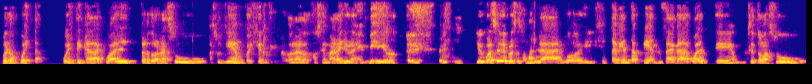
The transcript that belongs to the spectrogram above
bueno, cuesta, cuesta y cada cual perdona su, a su tiempo. Hay gente que perdona las dos semanas, yo las envidio. Yo igual soy de procesos más largos y está bien también, o sea, cada cual eh, se toma su,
